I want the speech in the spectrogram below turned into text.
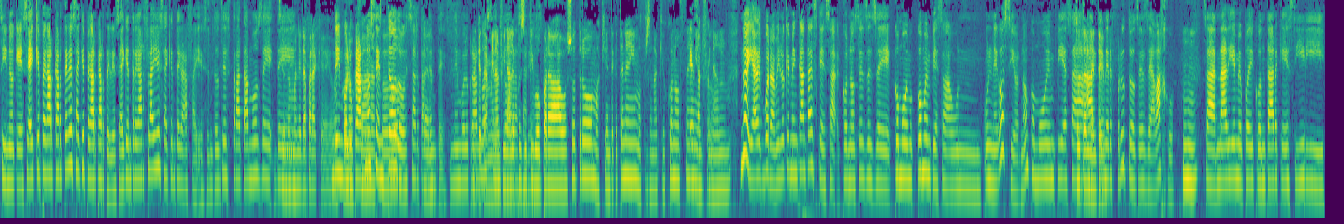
sino que si hay que pegar carteles, hay que pegar carteles, si hay que entregar flyers, hay que entregar flyers. Entonces tratamos de, de, manera para que de involucrarnos en todo, exactamente. De involucrarnos porque también al final es positivo para vosotros, más clientes que tenéis, más personas que os conocen y al final... No, y bueno, a mí lo que me encanta es que conoces desde cómo, cómo empieza un, un negocio, ¿no? Cómo empieza a tener frutos desde abajo. O sea, nadie me puede contar qué es ir y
